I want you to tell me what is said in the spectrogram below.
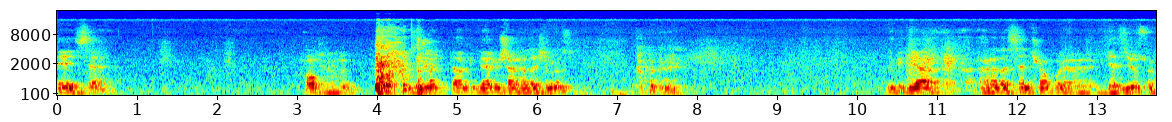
Değilse okurdu. Hatta bir derviş arkadaşımız dedi ki ya arkadaş sen çok e, geziyorsun.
